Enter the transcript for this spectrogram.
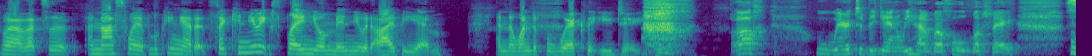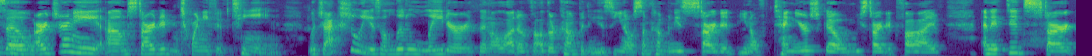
Wow, that's a, a nice way of looking at it. So, can you explain your menu at IBM and the wonderful work that you do? oh, where to begin. We have a whole buffet. So our journey um, started in 2015, which actually is a little later than a lot of other companies. You know, some companies started, you know, 10 years ago and we started five. And it did start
